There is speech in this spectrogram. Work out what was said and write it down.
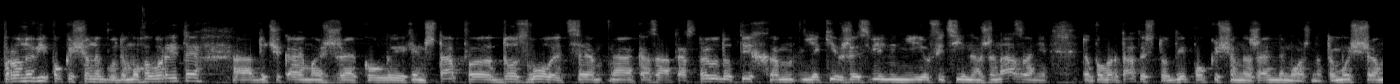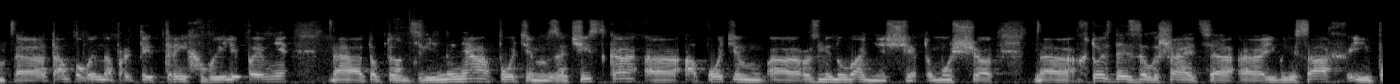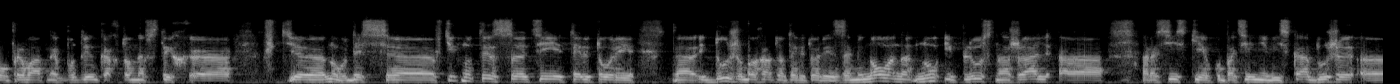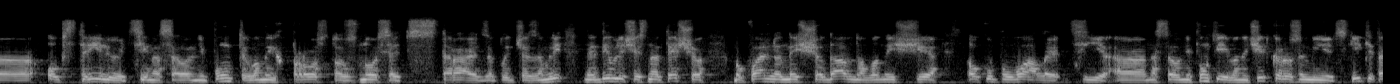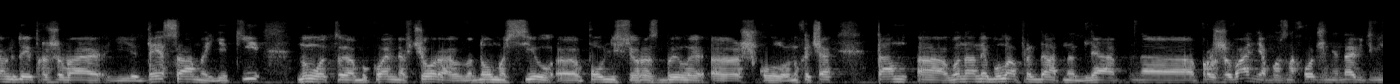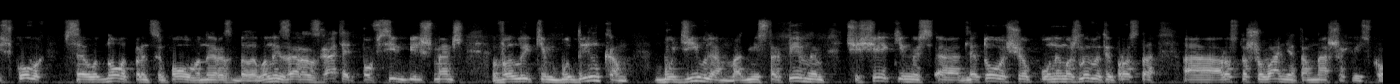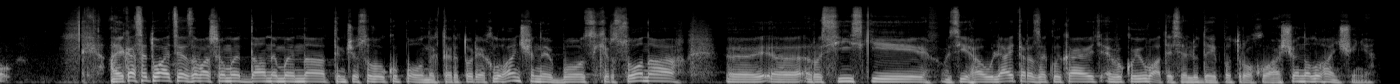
Про нові поки що не будемо говорити. А, Дочекаємось, вже, коли генштаб е, дозволить це е, казати. А з приводу тих, ем, які вже звільнені і офіційно вже названі, то повертатись туди поки що на жаль не можна, тому що е, там повинна пройти три хвилі певні, тобто звільнення, потім зачистка, а потім розмінування ще, тому що хтось десь залишається і в лісах, і по приватних будинках, хто не встиг встиг е, е, ну, десь е, втікнути з цієї території. І дуже багато територій заміновано. Ну і плюс, на жаль, російські окупаційні війська дуже обстрілюють ці населені пункти. Вони їх просто зносять, стирають за плече землі, не дивлячись на те, що буквально нещодавно вони ще окупували ці населені пункти, і вони чітко розуміють, скільки там людей проживає, де саме, які. Ну от е, буквально вчора в одному з сіл е, повністю розбили е, школу. Ну, хоча там е, вона не була придатна для проживання або знаходження навіть військових, все одно от принципово вони розбили. Вони зараз гатять по всім більш-менш великим будинкам. Будівлям адміністративним чи ще якимось для того, щоб унеможливити просто розташування там наших військових. А яка ситуація за вашими даними на тимчасово окупованих територіях Луганщини? Бо з Херсона е, е, російські оці гауляйтери закликають евакуюватися людей потроху. А що на Луганщині?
